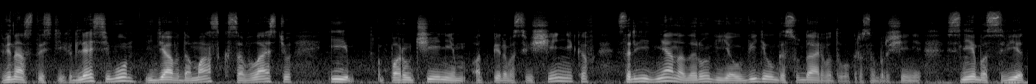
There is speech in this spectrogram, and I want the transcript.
12 стих. «Для сего, идя в Дамаск со властью и поручением от первосвященников, среди дня на дороге я увидел государь, вот его как раз обращение, с неба свет,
